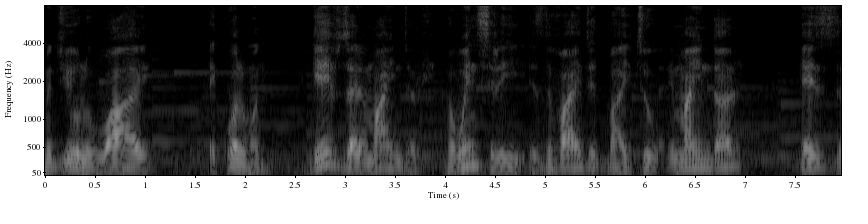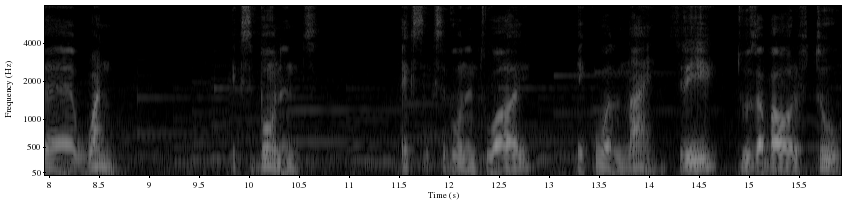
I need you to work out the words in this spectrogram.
modulo y equal 1 give the reminder when 3 is divided by 2 the remainder is uh, 1 exponent. X exponent y equal 9 3 to the power of 2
